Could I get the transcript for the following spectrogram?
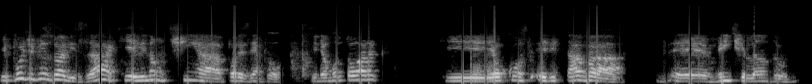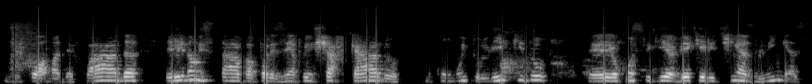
E pude visualizar que ele não tinha, por exemplo, pneumotórax, que eu, ele estava é, ventilando de forma adequada, ele não estava, por exemplo, encharcado com muito líquido, é, eu conseguia ver que ele tinha as linhas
